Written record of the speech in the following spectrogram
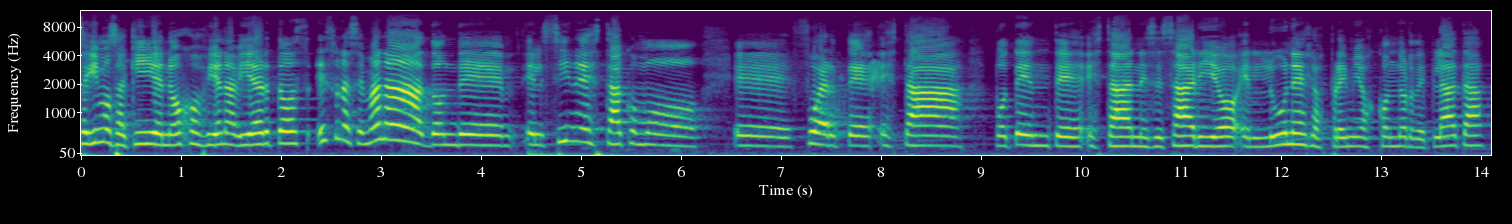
seguimos aquí en Ojos Bien Abiertos. Es una semana donde el cine está como eh, fuerte, está potente, está necesario. El lunes los premios Cóndor de Plata,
